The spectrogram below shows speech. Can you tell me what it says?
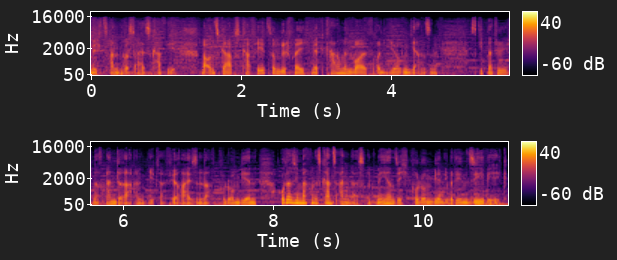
nichts anderes als Kaffee. Bei uns gab es Kaffee zum Gespräch mit Carmen Wolf und Jürgen Jansen. Es gibt natürlich noch andere Anbieter für Reisen nach Kolumbien oder sie machen es ganz anders und nähern sich Kolumbien über den Seeweg.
